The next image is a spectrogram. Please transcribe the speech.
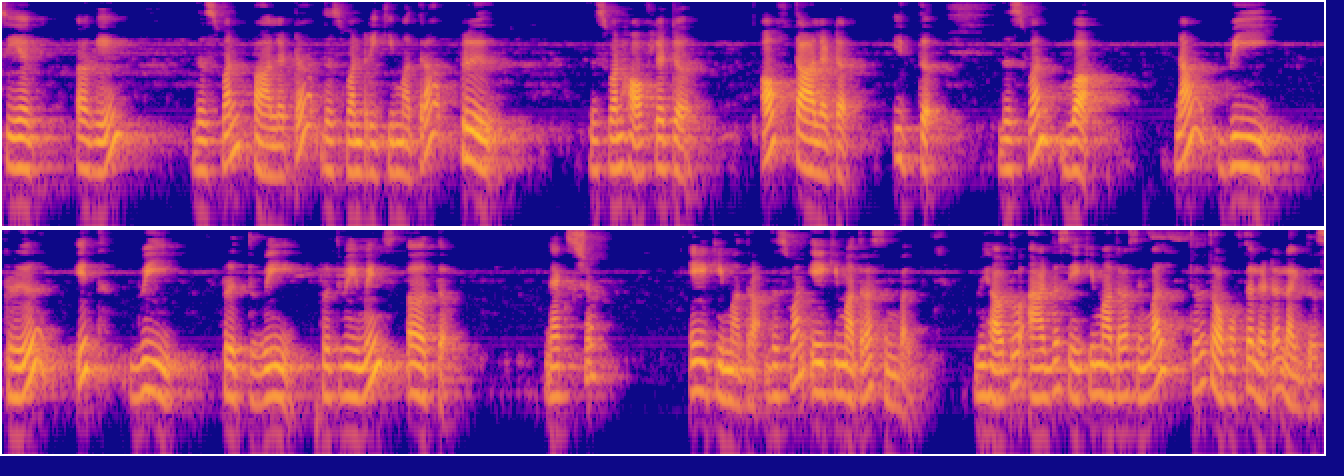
See again. This one pa letter, this one Riki Matra, pr. This one half letter of ta letter it. This one va. Now vi. Pr it vi. Prithvi. Prithvi means earth. Next eki matra. This one eki matra symbol. We have to add this eki matra symbol to the top of the letter like this.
